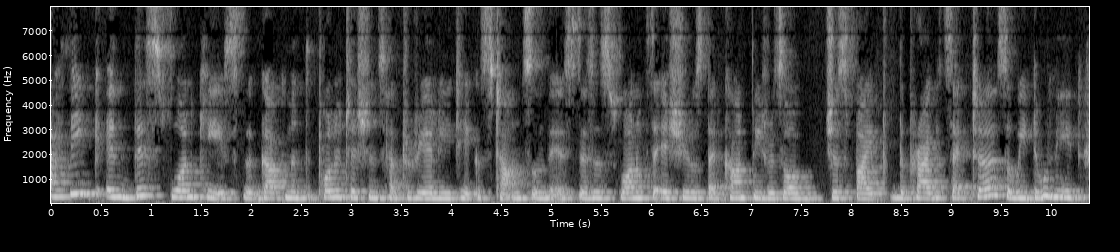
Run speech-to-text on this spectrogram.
I think in this one case, the government, the politicians have to really take a stance on this. This is one of the issues that can't be resolved just by the private sector. So we do need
